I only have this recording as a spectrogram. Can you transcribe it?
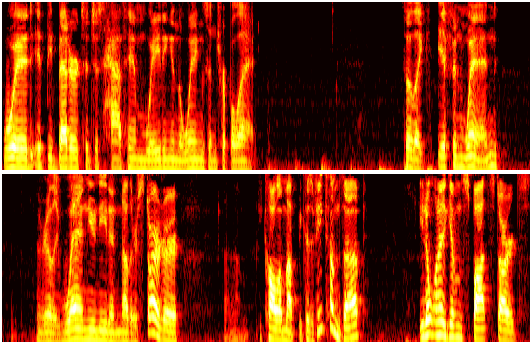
Would it be better to just have him waiting in the wings in AAA? So like if and when really when you need another starter, um, you call him up because if he comes up, you don't want to give him spot starts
